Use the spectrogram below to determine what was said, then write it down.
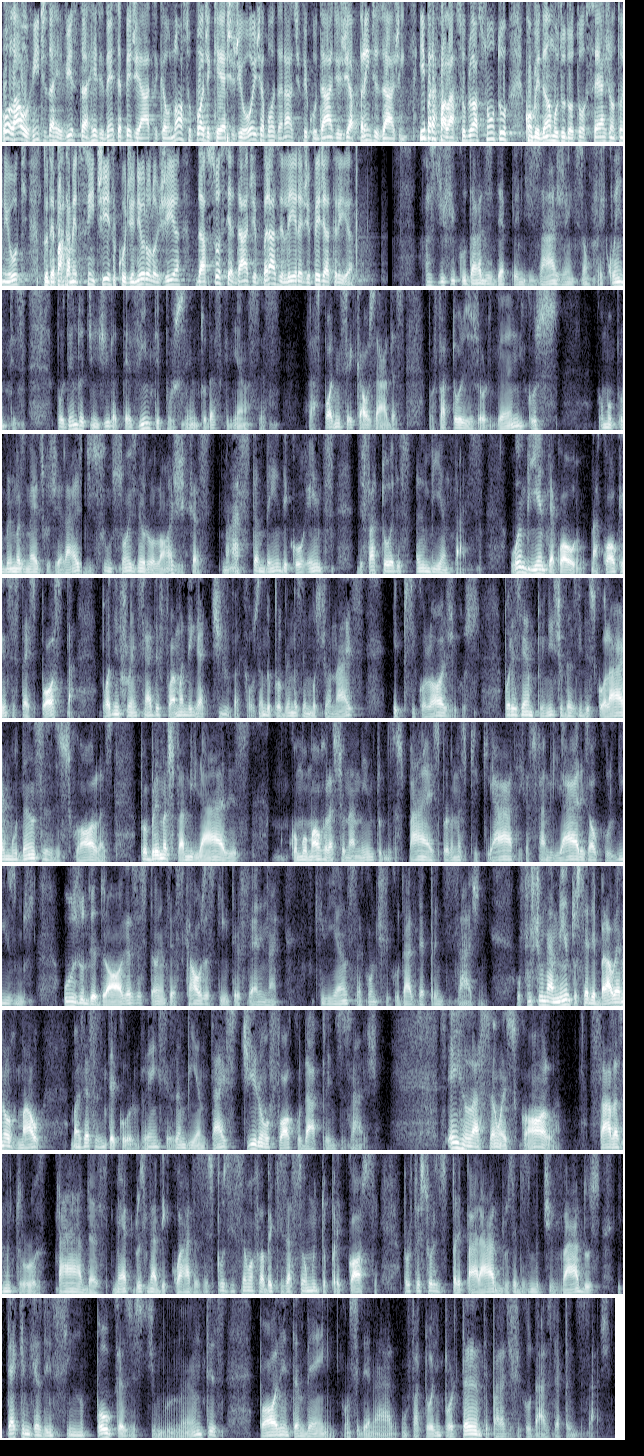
Olá, ouvintes da revista Residência Pediátrica. O nosso podcast de hoje abordará as dificuldades de aprendizagem. E para falar sobre o assunto, convidamos o Dr. Sérgio Antoniuk, do Departamento Científico de Neurologia da Sociedade Brasileira de Pediatria. As dificuldades de aprendizagem são frequentes, podendo atingir até 20% das crianças. Elas podem ser causadas por fatores orgânicos, como problemas médicos gerais, disfunções neurológicas, mas também decorrentes de fatores ambientais. O ambiente a qual, na qual a criança está exposta pode influenciar de forma negativa, causando problemas emocionais e psicológicos. Por exemplo, início da vida escolar, mudanças de escolas, problemas familiares, como mau relacionamento dos pais, problemas psiquiátricos, familiares, alcoolismos, uso de drogas estão entre as causas que interferem na criança com dificuldades de aprendizagem. O funcionamento cerebral é normal, mas essas intercorrências ambientais tiram o foco da aprendizagem. Em relação à escola, salas muito lotadas, métodos inadequados, exposição à alfabetização muito precoce, professores despreparados e desmotivados e técnicas de ensino poucas estimulantes podem também considerar um fator importante para dificuldades de aprendizagem.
